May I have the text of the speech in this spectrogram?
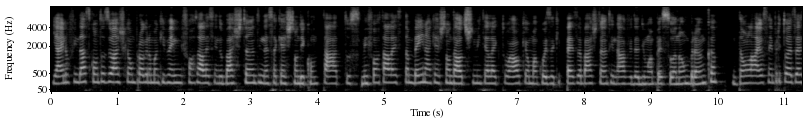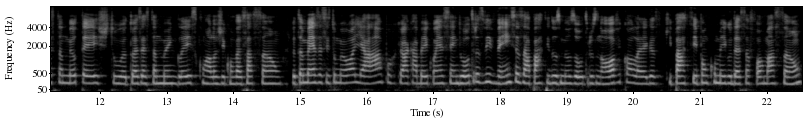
E aí no fim das contas eu acho que é um programa que vem me fortalecendo bastante nessa questão de contatos, me fortalece também na questão da autoestima intelectual, que é uma coisa que pesa bastante na vida de uma pessoa não branca. Então lá eu sempre estou exercitando meu texto, eu estou exercitando meu inglês com aulas de conversação. Eu também exercito meu olhar, porque eu acabei conhecendo outras vivências a partir dos meus outros nove colegas que participam comigo dessa formação.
